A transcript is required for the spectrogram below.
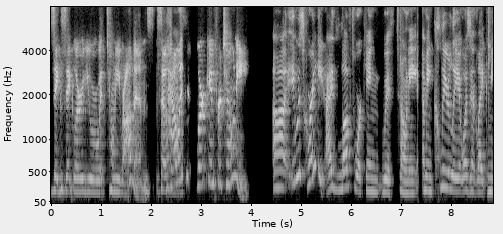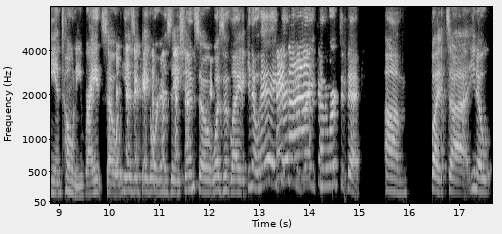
Zig Ziglar, you were with Tony Robbins. So how is it working for Tony? Uh, it was great. I loved working with Tony. I mean, clearly it wasn't like me and Tony, right? So he has a big organization. So it wasn't like, you know, hey, hey great kind of work today. Um, but uh, you know,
